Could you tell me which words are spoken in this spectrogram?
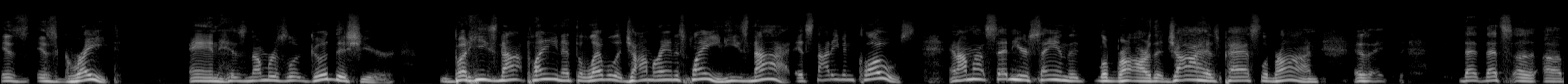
is is great and his numbers look good this year but he's not playing at the level that Ja Morant is playing. He's not. It's not even close. And I'm not sitting here saying that LeBron or that Ja has passed LeBron as a, that that's a, a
